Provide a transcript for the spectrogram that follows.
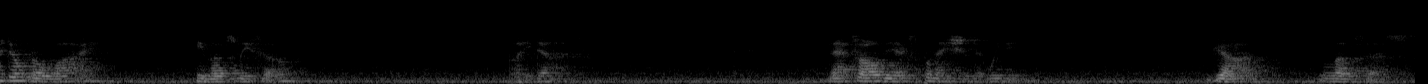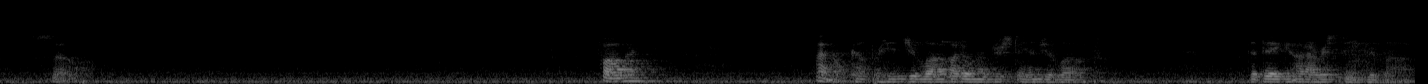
I don't know why He loves me so, but He does. That's all the explanation that we need. God loves us so. Father, I don't comprehend your love. I don't understand your love. Today, God, I receive your love.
